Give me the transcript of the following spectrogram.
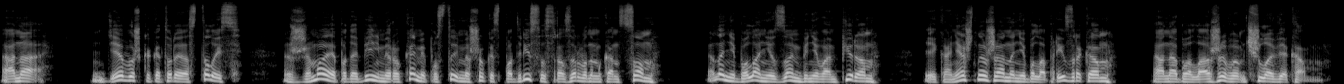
Она. Девушка, которая осталась, сжимая под обеими руками пустой мешок из-под риса с разорванным концом. Она не была ни зомби, ни вампиром, и, конечно же, она не была призраком, она была живым человеком.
